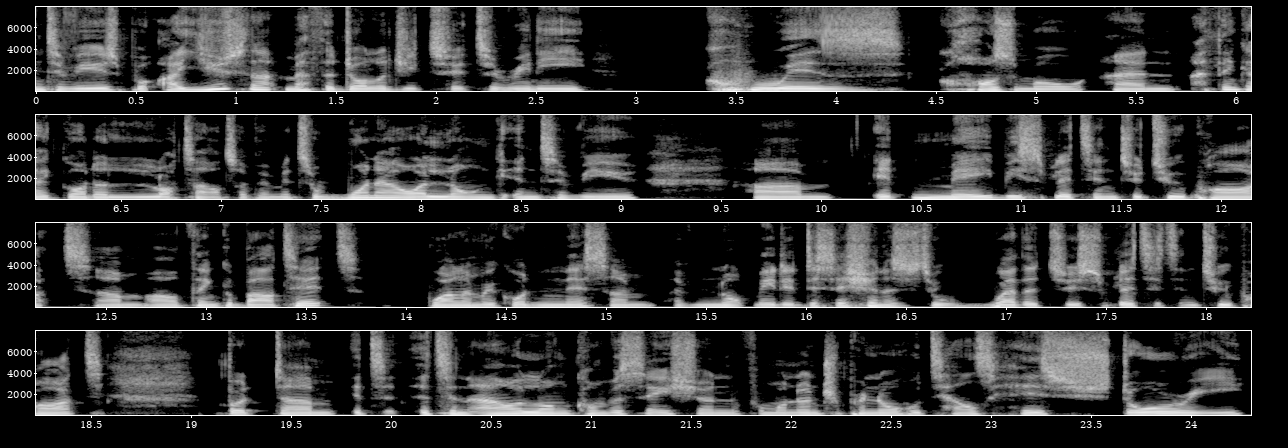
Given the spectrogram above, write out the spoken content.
interviews but i use that methodology to to really quiz cosmo and i think i got a lot out of him. It's a one hour long interview. Um, it may be split into two parts. Um, I'll think about it while I'm recording this, I'm, I've not made a decision as to whether to split it in two parts. But um, it's it's an hour long conversation from an entrepreneur who tells his story,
